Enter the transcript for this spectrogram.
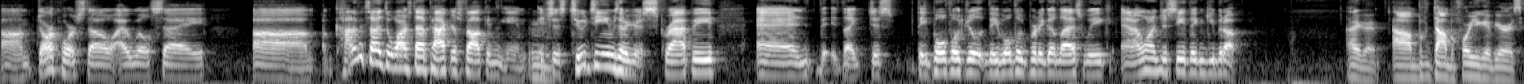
um, dark horse though, I will say. Um, I'm kind of excited to watch that Packers Falcons game. It's just two teams that are just scrappy and they, like just they both look really, they both look pretty good last week, and I want to just see if they can keep it up. I agree. Um, but Dom, before you give yours,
